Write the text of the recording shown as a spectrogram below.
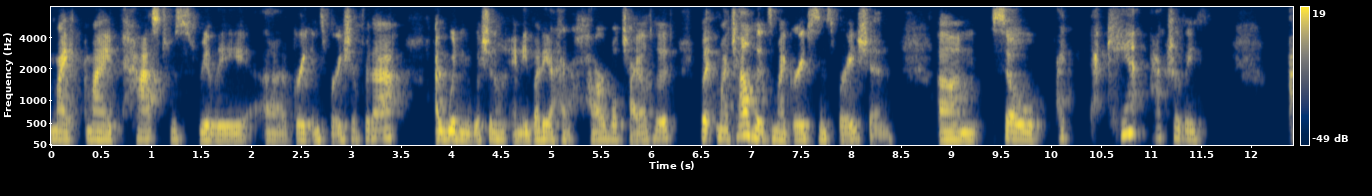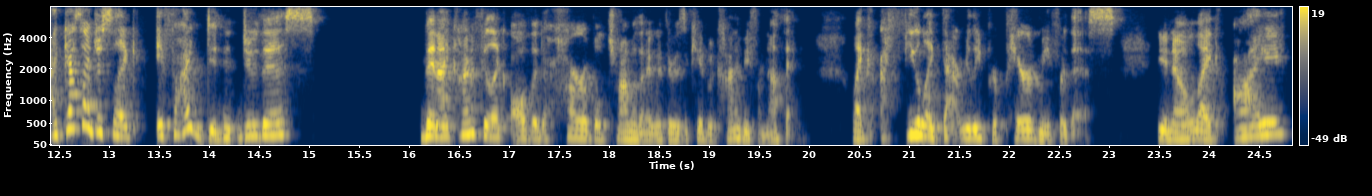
my my past was really a great inspiration for that. I wouldn't wish it on anybody. I had a horrible childhood but my childhood is my greatest inspiration. Um, so I, I can't actually i guess i just like if i didn't do this then i kind of feel like all the horrible trauma that i went through as a kid would kind of be for nothing. Like i feel like that really prepared me for this you know? Like i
